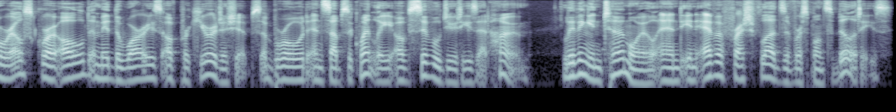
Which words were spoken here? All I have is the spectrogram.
or else grow old amid the worries of procuratorships abroad and subsequently of civil duties at home, living in turmoil and in ever fresh floods of responsibilities,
